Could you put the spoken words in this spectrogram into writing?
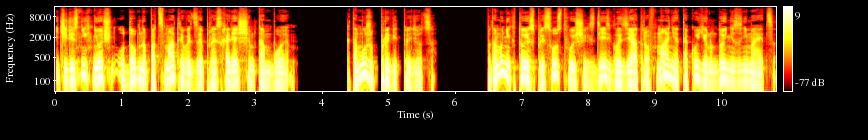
И через них не очень удобно подсматривать за происходящим там боем. К тому же прыгать придется. Потому никто из присутствующих здесь гладиаторов мания такой ерундой не занимается.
